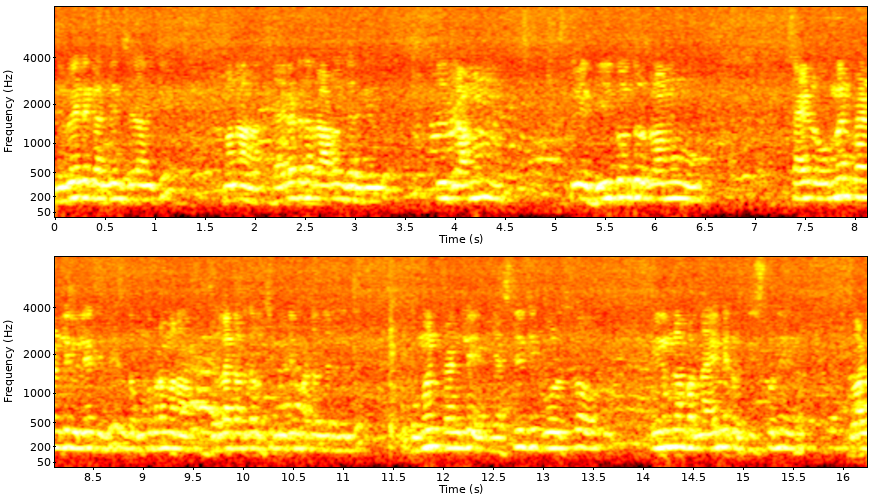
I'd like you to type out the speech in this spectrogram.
నివేదిక అందించడానికి మన డైరెక్టర్గా రావడం జరిగింది. ఈ గ్రామం ఈ డి గ్రామము సైడ్ ఉమెన్ ఫ్రెండ్లీ విలేజ్ ఇది. ఇంతకుముందు కూడా మన జిల్లా కలెక్టర్ వచ్చి మీటింగ్ పెట్టడం జరిగింది. ఉమెన్ ఫ్రెండ్లీ ఎస్టీజీ గోల్స్లో టీమ్ నెంబర్ నైన్ ఇక్కడ తీసుకొని వాళ్ళ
